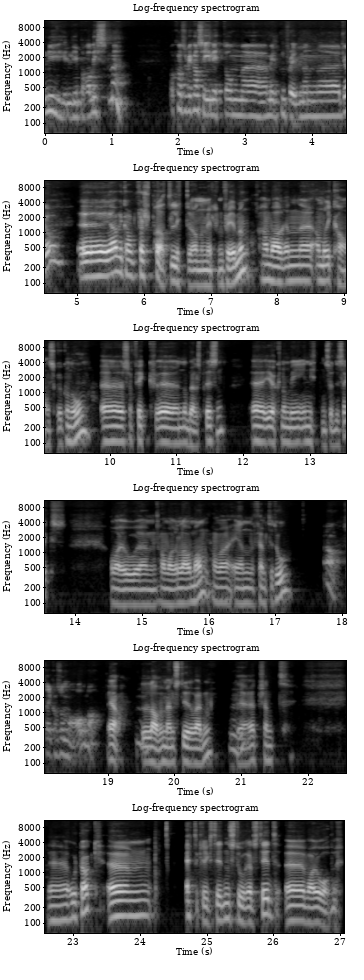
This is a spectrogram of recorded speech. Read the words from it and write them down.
nyliberalisme. Kanskje vi kan si litt om eh, Milton Friedman, eh, Joe? Eh, ja, Vi kan først prate litt om Milton Friedman. Han var en amerikansk økonom som fikk Nobelsprisen i økonomi i 1976. Han var jo han var en lav mann. Han var 1,52. Ja, ca. som Mao, da. Ja, lave menn styrer verden. Mhm. Det er et kjent ordtak. Um, etterkrigstidens storhetstid var jo over.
